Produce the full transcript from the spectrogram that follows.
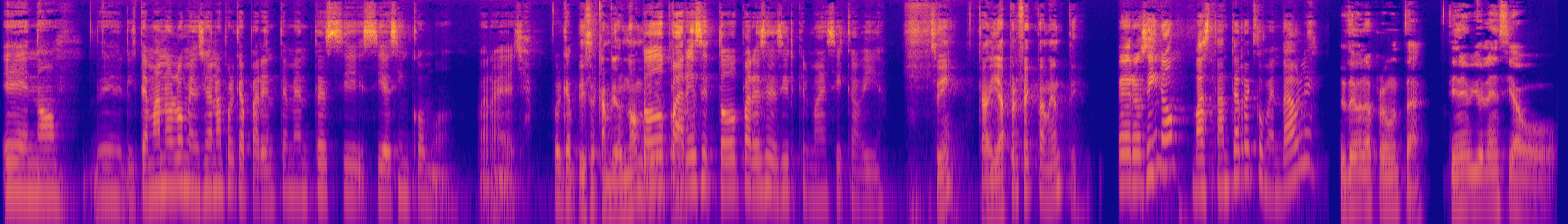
Eh, no, el tema no lo menciona porque aparentemente sí, sí es incómodo para ella. Porque Y se cambió el nombre. todo todo. parece, todo parece decir que el maestro sí cabía. Sí, cabía perfectamente. Pero sí, no, bastante recomendable. Yo tengo una pregunta. ¿Tiene violencia o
